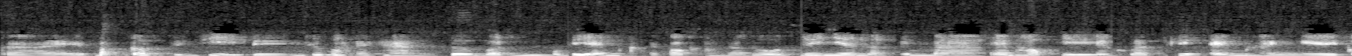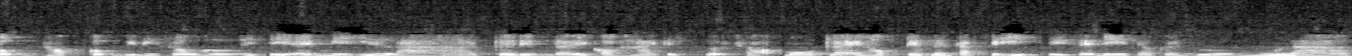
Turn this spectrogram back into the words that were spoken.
cái bằng cấp chứng chỉ đến trước mặt khách hàng tư vấn thì em phải có bằng đó thôi. Tuy nhiên là khi mà em học thì em là khi em hành nghề cộng học cộng với đi sâu hơn ấy, thì em nghĩ là thời điểm đấy có hai cái lựa chọn. Một là em học tiếp lên thạc sĩ thì sẽ đi theo cái hướng là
